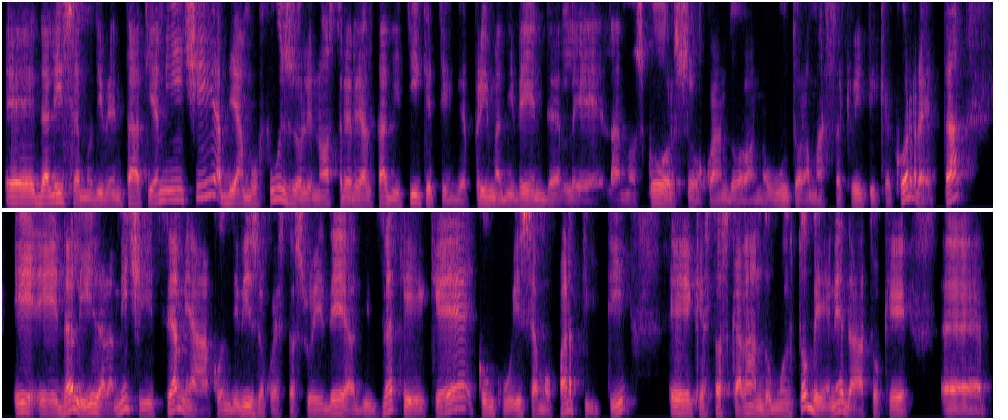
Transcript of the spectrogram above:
e da lì siamo diventati amici, abbiamo fuso le nostre realtà di ticketing prima di venderle l'anno scorso quando hanno avuto la massa critica corretta e, e, da lì, dall'amicizia, mi ha condiviso questa sua idea di Zacheche con cui siamo partiti e che sta scalando molto bene, dato che eh,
